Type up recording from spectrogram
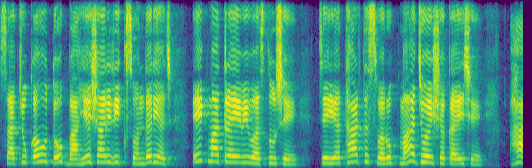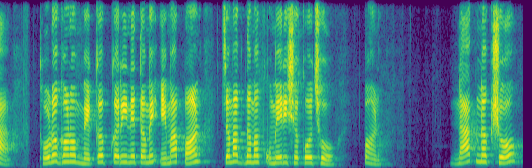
સાચું કહું તો બાહ્ય શારીરિક સૌંદર્ય જ એકમાત્ર એવી વસ્તુ છે જે યથાર્થ સ્વરૂપમાં જોઈ શકાય છે. હા થોડો ઘણો મેકઅપ કરીને તમે એમાં પણ ચમકદમક ઉમેરી શકો છો. પણ નાક નકશો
